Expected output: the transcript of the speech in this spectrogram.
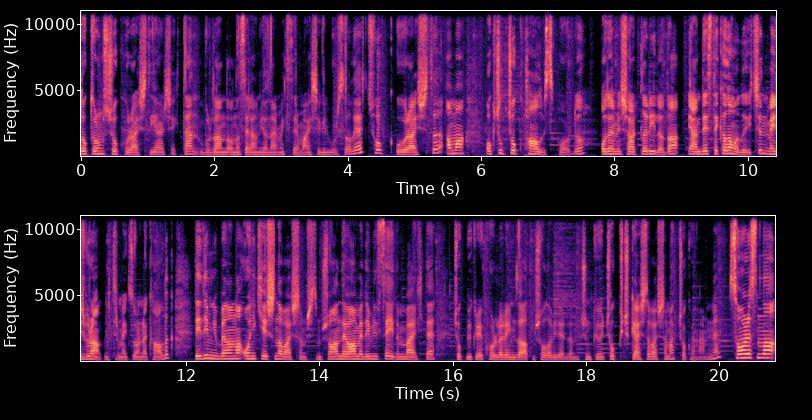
doktorumuz çok uğraştı gerçekten. Buradan da ona selam göndermek isterim Ayşegül Bursalı'ya. Çok uğraştı ama okçuluk çok pahalı bir spordu. O dönemin şartlarıyla da yani destek alamadığı için mecburen bitirmek zorunda kaldık. Dediğim gibi ben ona 12 yaşında başlamıştım. Şu an devam edebilseydim belki de çok büyük rekorlara imza atmış olabilirdim. Çünkü çok küçük yaşta başlamak çok önemli. Sonrasında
